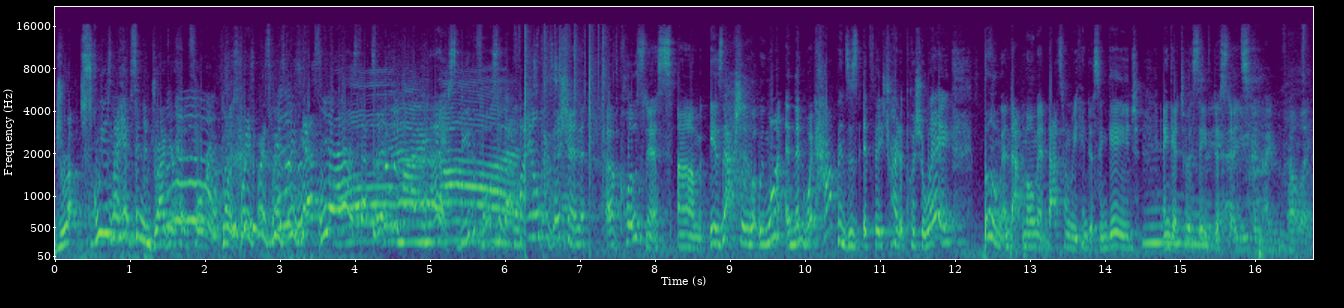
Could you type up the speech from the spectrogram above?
dr- squeeze my hips in and drive your head forward. Go squeeze, squeeze, squeeze, squeeze. Yes, yes, that's it. nice, beautiful. So that final position of closeness um, is actually what we want. And then what happens is if they try to push away, boom, and that moment, that's when we can disengage and get to a safe Yeah, distance. you can, I felt like.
